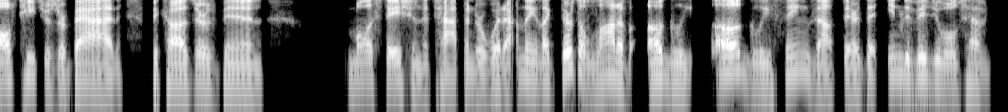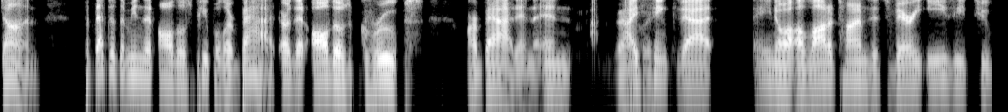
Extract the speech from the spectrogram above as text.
all teachers are bad because there's been molestation that's happened or whatever. I mean, like there's a lot of ugly, ugly things out there that mm-hmm. individuals have done, but that doesn't mean that all those people are bad or that all those groups are bad. And and I think that you know a lot of times it's very easy to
